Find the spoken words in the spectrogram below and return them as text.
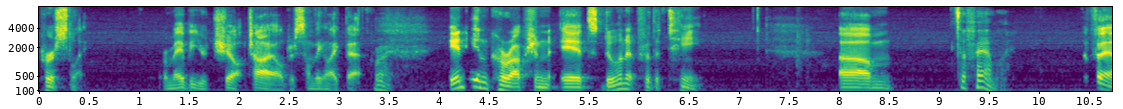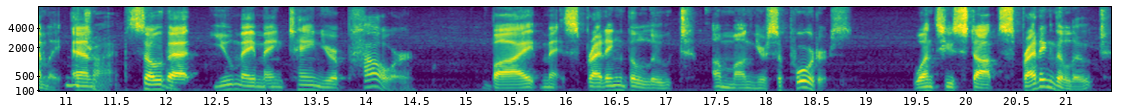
personally, or maybe your ch child or something like that. Right. Indian corruption, it's doing it for the team. Um, the family. The family. The and tribe. so that you may maintain your power by spreading the loot among your supporters. Once you stop spreading the loot,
